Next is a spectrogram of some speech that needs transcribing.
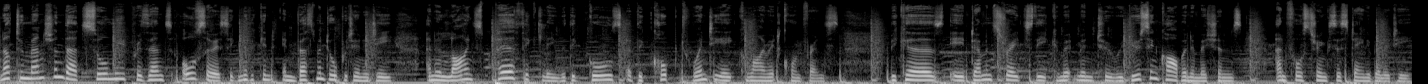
Not to mention that Sulmi presents also a significant investment opportunity and aligns perfectly with the goals of the COP28 climate conference, because it demonstrates the commitment to reducing carbon emissions and fostering sustainability.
